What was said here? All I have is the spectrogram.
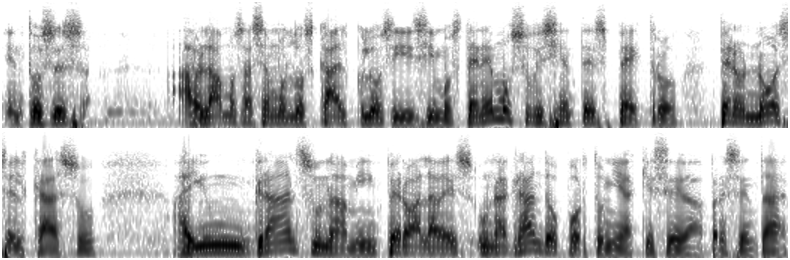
entonces hablamos, hacemos los cálculos y decimos, tenemos suficiente espectro, pero no es el caso hay un gran tsunami, pero a la vez una gran oportunidad que se va a presentar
